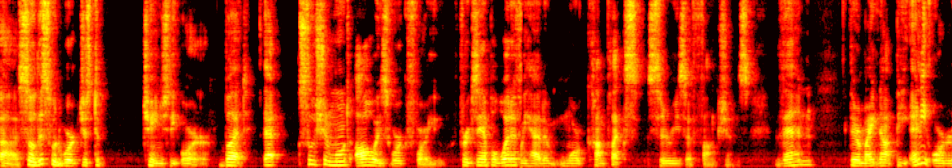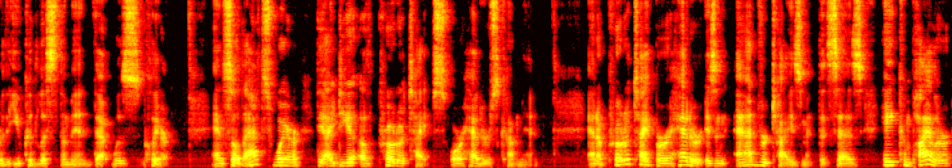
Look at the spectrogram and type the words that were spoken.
Uh, so this would work just to change the order. But that solution won't always work for you. For example, what if we had a more complex series of functions? Then there might not be any order that you could list them in that was clear. And so that's where the idea of prototypes or headers come in. And a prototype or a header is an advertisement that says, hey compiler,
